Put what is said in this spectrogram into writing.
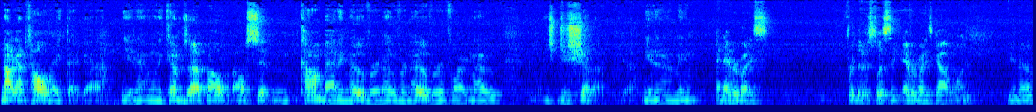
not gonna tolerate that guy. You know, when he comes up, I'll I'll sit and combat him over and over and over. If like, no, just shut up. Yeah. You know what I mean? and everybody's for those listening everybody's got one you know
